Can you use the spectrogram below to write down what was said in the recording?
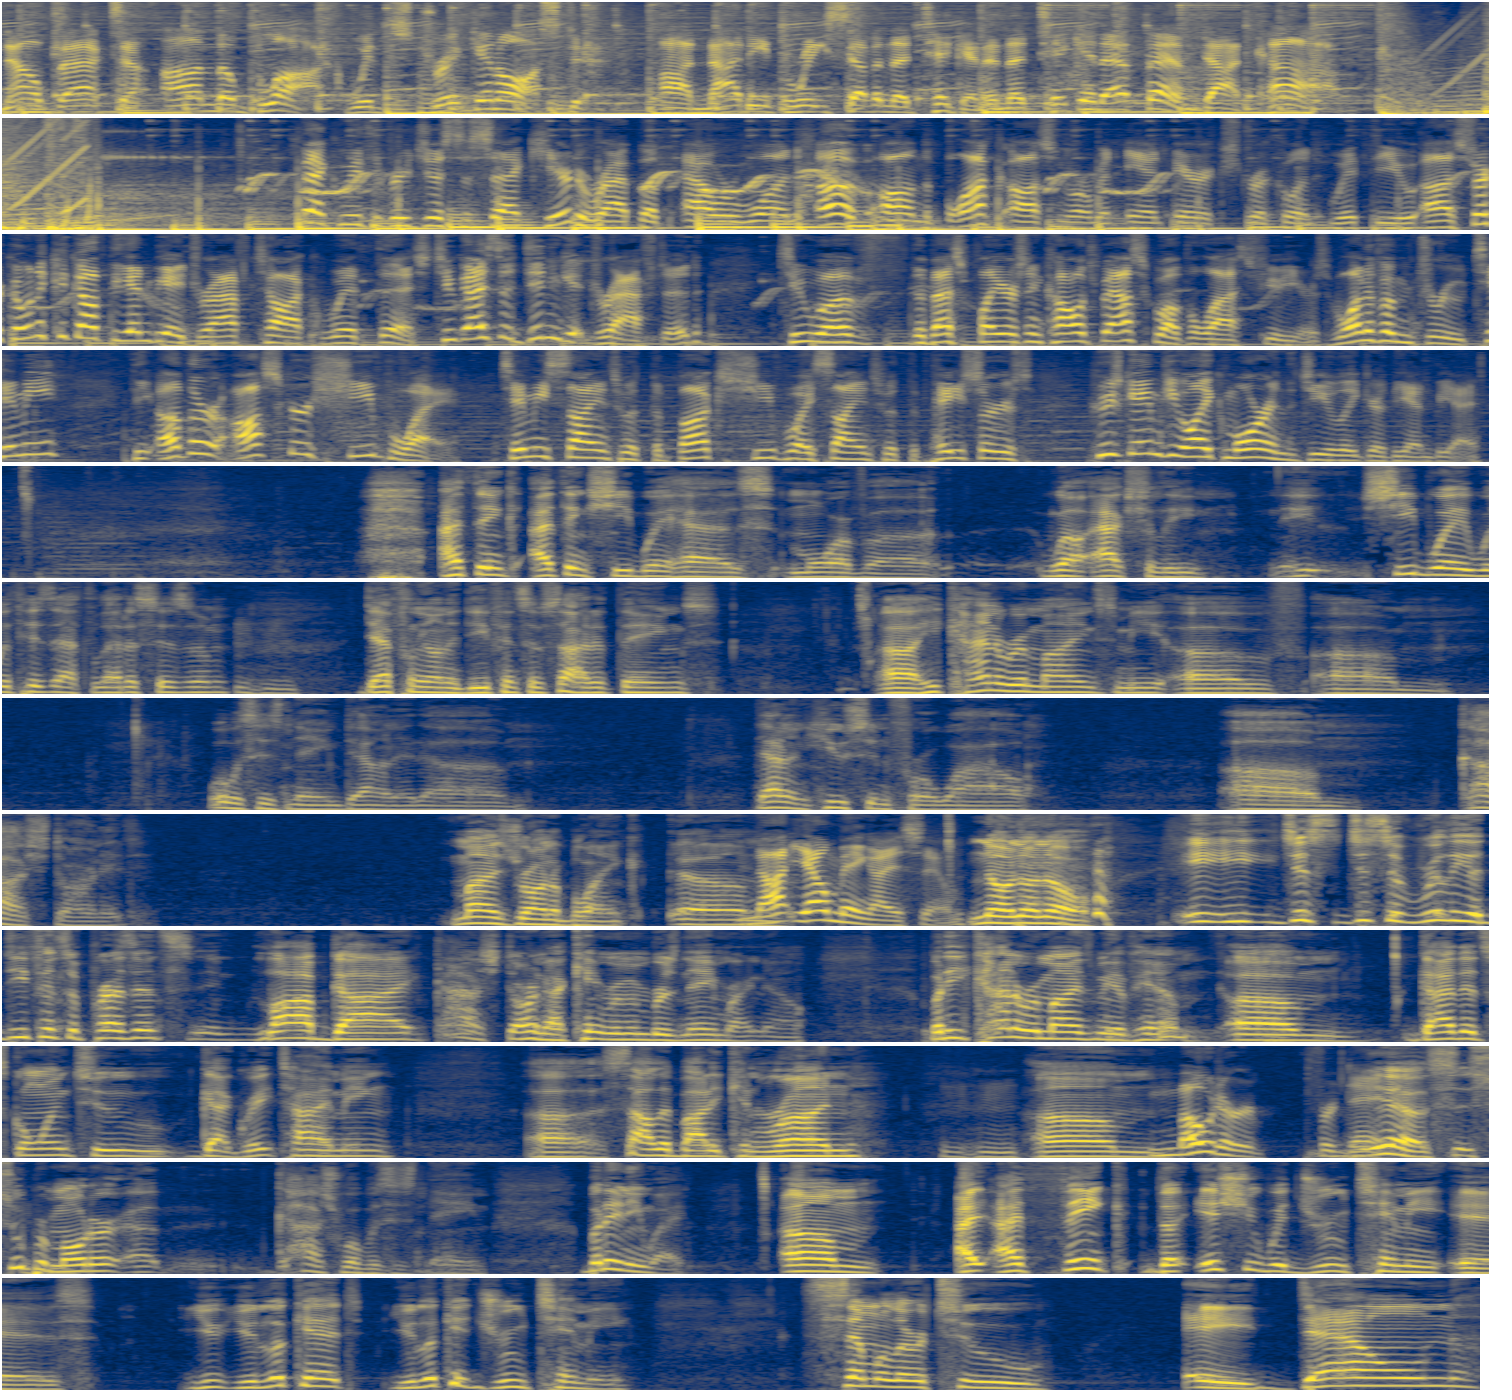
Now back to On the Block with Strick and Austin on 93.7 The Ticket and theticketfm.com. Back with you for just a sec here to wrap up hour one of On the Block. Austin Norman and Eric Strickland with you. Uh, Strick, I want to kick off the NBA draft talk with this. Two guys that didn't get drafted, two of the best players in college basketball the last few years. One of them, Drew Timme, the other, Oscar Tshiebwe. Timme signs with the Bucks, Tshiebwe signs with the Pacers. Whose game do you like more in the G League or the NBA? I think I think Tshiebwe has more of a well, actually, he, Tshiebwe with his athleticism, Mm-hmm. definitely on the defensive side of things. Uh, he kind of reminds me of um, what was his name down at um, down in Houston for a while. Um, gosh darn it, mine's drawn a blank. Um, Not Yao Ming, I assume. no, no, no. he, he just just a really a defensive presence, lob guy. Gosh darn, I can't remember his name right now, but he kind of reminds me of him. Um, guy that's going to got great timing, uh, solid body, can run. Um, Motor for days. yeah, super motor. Uh, gosh, what was his name? But anyway, um, I, I think the issue with Drew Timme is you you look at you look at Drew Timme similar to a down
